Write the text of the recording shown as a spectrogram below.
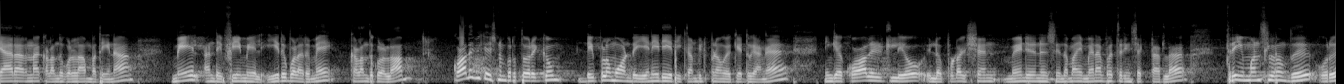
யார் யாருன்னா கலந்து கொள்ளலாம் பார்த்தீங்கன்னா மேல் அண்டு ஃபீமேல் இருபலருமே கலந்து கொள்ளலாம். குவாலிஃபிகேஷன் பொறுத்த வரைக்கும் diploma and any degree complete பண்ணவங்க கேட்டிருக்காங்க. நீங்கள் குவாலிட்டிலையோ இல்லை ப்ரொடக்ஷன் மெயின்டெனன்ஸ் இந்த மாதிரி மேனுஃபேக்சரிங் செக்டரில் த்ரீ மந்த்ஸ்லேருந்து ஒரு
